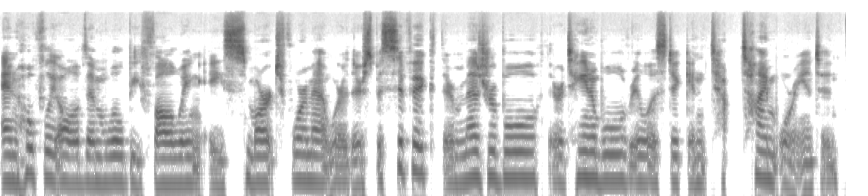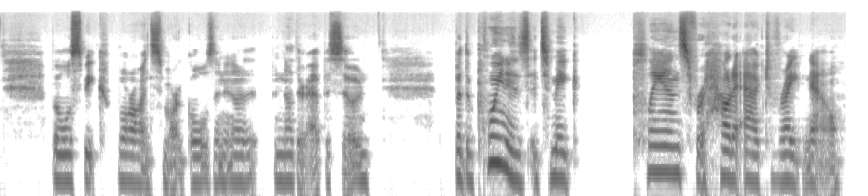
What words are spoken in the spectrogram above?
and hopefully, all of them will be following a SMART format where they're specific, they're measurable, they're attainable, realistic, and t- time oriented. But we'll speak more on SMART goals in another, another episode. But the point is to make plans for how to act right now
